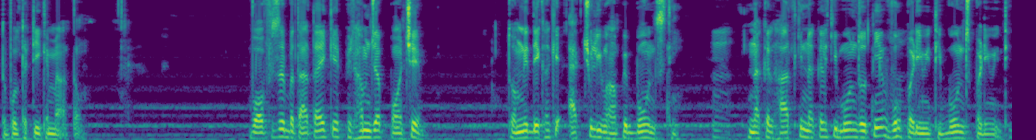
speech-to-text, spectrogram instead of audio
تو بولتا ٹھیک ہے میں آتا ہوں۔ وہ آفیسر بتاتا ہے کہ پھر ہم جب پہنچے تو ہم نے دیکھا کہ ایکچولی وہاں پہ بونس تھیں۔ نقل ہاتھ کی نقل کی بونز ہوتی ہیں وہ پڑی ہوئی تھی بونس پڑی ہوئی تھی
